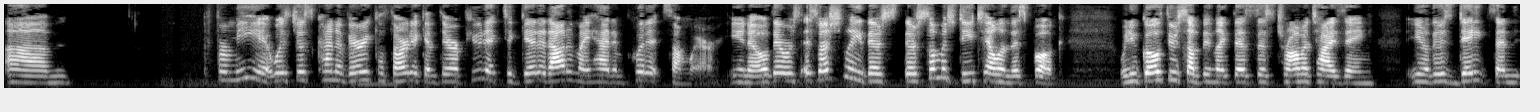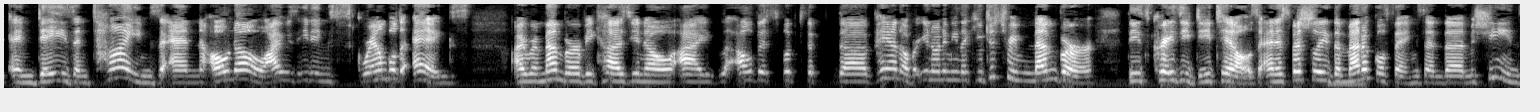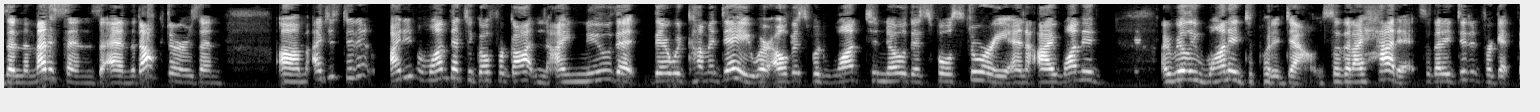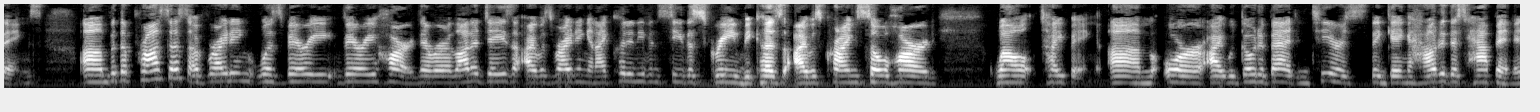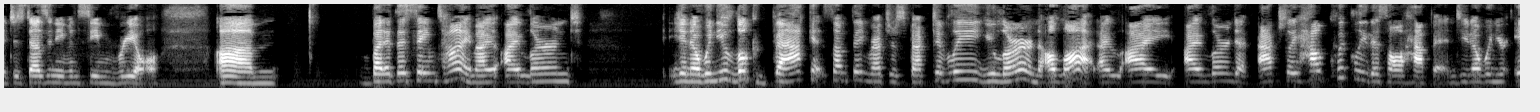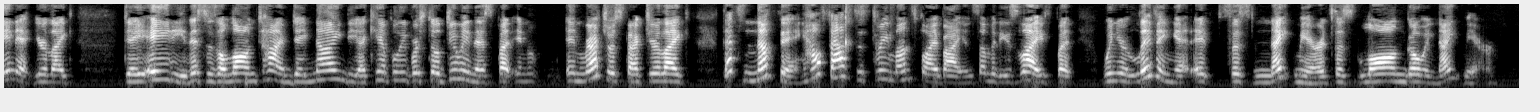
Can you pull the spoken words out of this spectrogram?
Um, for me it was just kind of very cathartic and therapeutic to get it out of my head and put it somewhere you know? There was especially there's there's so much detail in this book. When you go through something like this this traumatizing you know there's dates and and days and times and oh no i was eating scrambled eggs I remember because, you know, I Elvis flipped the, the pan over. You know what I mean? Like you just remember these crazy details and especially the medical things and the machines and the medicines and the doctors and um, I just didn't I didn't want that to go forgotten. I knew that there would come a day where Elvis would want to know this full story and I wanted I really wanted to put it down so that I had it, so that I didn't forget things. Um, but the process of writing was very, very hard. There were a lot of days I was writing and I couldn't even see the screen because I was crying so hard while typing. Um, or I would go to bed in tears thinking, how did this happen? It just doesn't even seem real. Um, but at the same time, I, I learned you know when you look back at something retrospectively you learn a lot. I i i learned actually how quickly this all happened. You know when you're in it you're like day 80 this is a long time. Day 90 i can't believe we're still doing this. But in in retrospect you're like that's nothing. How fast does three months fly by in somebody's life? But when you're living it it's this nightmare. It's this long going nightmare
